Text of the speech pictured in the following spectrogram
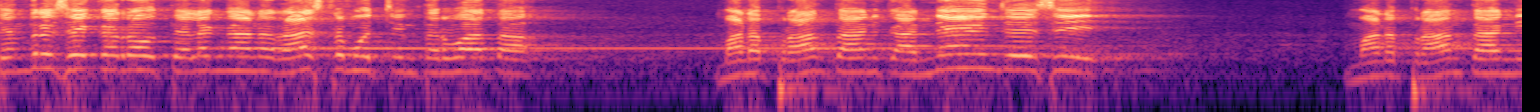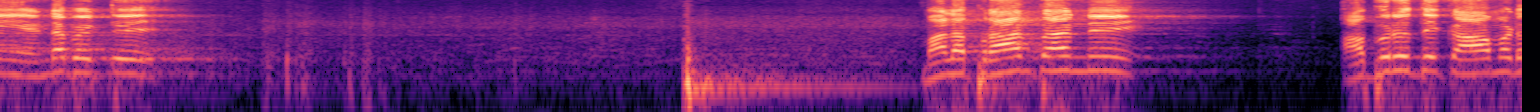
చంద్రశేఖరరావు తెలంగాణ రాష్ట్రం వచ్చిన తర్వాత మన ప్రాంతానికి అన్యాయం చేసి మన ప్రాంతాన్ని ఎండబెట్టి మన ప్రాంతాన్ని అభివృద్ధి కామడ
